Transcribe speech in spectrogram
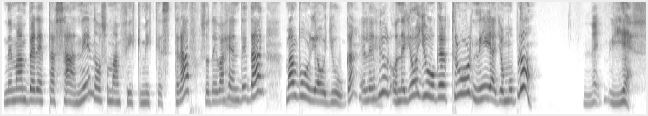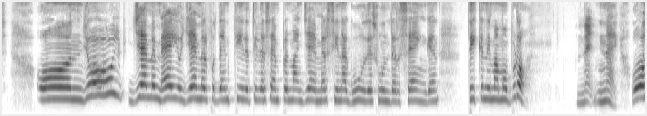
när man berättar sanningen och så man fick mycket straff. Så det vad hände där? Man började att ljuga, eller hur? Och när jag ljuger tror ni att jag mår bra? Nej. Yes. Och jag gömmer mig och gömmer på den tiden till exempel man gömmer sina godis under sängen. Tycker ni man mår bra? Nej. Nej. Och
